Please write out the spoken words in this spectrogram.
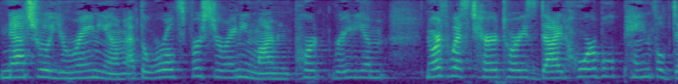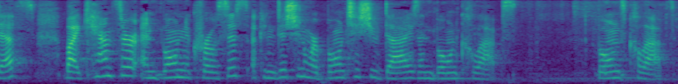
natural uranium at the world's first uranium mine in Port Radium, Northwest Territories died horrible, painful deaths by cancer and bone necrosis, a condition where bone tissue dies and bone collapse. Bones collapse.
